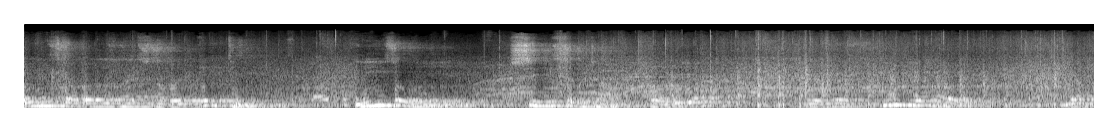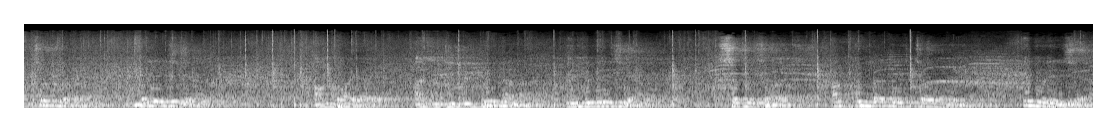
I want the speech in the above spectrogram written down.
Women's doubles match number 18. Lee So-hee, Shin Seung-chan, Korea versus Yoo Byung-ho, Yap Cheng Wen, Malaysia. Umpire, Andi Purnama, Indonesia. Service Abdullah Chauhan, Indonesia.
